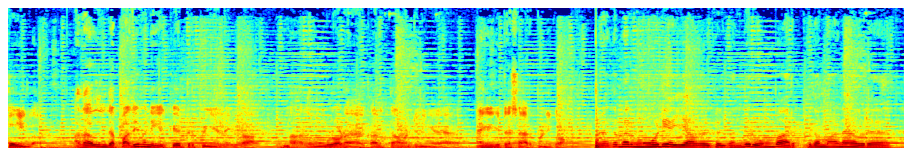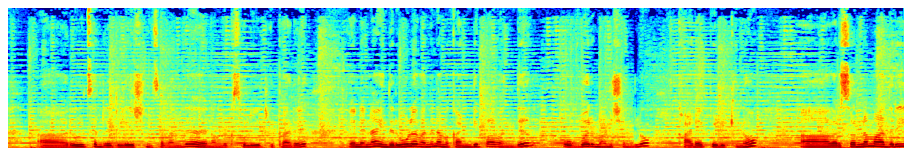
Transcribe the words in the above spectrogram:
சரிங்களா? அதாவது இந்த பதிவை நீங்கள் கேட்டிருப்பீங்க இல்லைங்களா? அது உங்களோட கருத்தை வந்துட்டு நீங்கள் எங்ககிட்ட ஷேர் பண்ணிக்கலாம் பிரதமர் மோடி ஐயா அவர்கள் வந்து ரொம்ப அற்புதமான ஒரு ரூல்ஸ் அண்ட் ரெகுலேஷன்ஸை வந்து நம்மளுக்கு சொல்லிட்டு இருக்காரு என்னென்னா இந்த ரூலை வந்து நம்ம கண்டிப்பாக வந்து ஒவ்வொரு மனுஷங்களும் கடைப்பிடிக்கணும். அவர் சொன்ன மாதிரி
